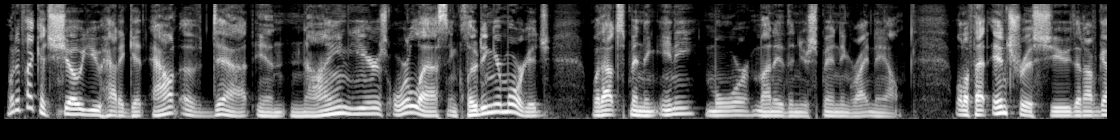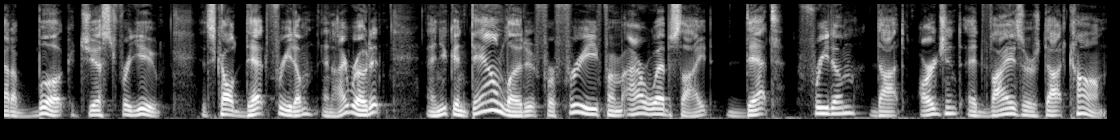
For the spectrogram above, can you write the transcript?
What if I could show you how to get out of debt in nine years or less, including your mortgage, without spending any more money than you're spending right now? Well, if that interests you, then I've got a book just for you. It's called Debt Freedom, and I wrote it, and you can download it for free from our website, debtfreedom.argentadvisors.com.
